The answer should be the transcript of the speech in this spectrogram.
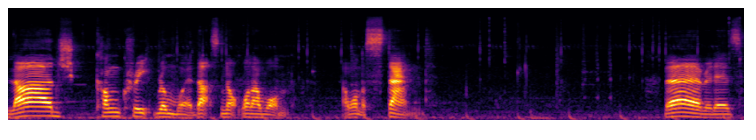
large concrete runway, that's not what I want. I want a stand. There it is.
